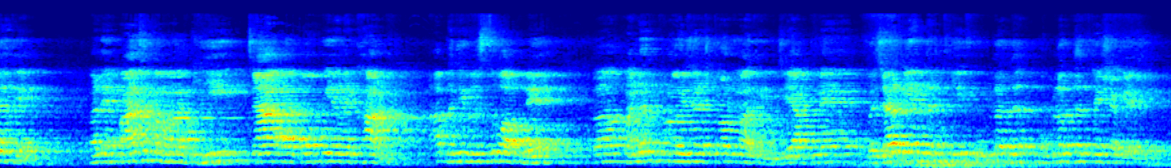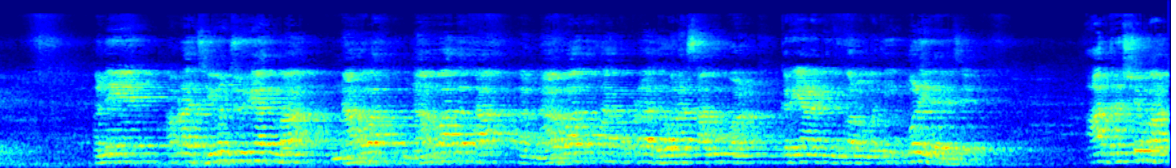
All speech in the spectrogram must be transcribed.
ખાદ્ય અને પાંચમામાં ઘી, ચા, કોફી અને ખાંડ. આ બધી વસ્તુઓ આપણે આનંદ પ્રોવિઝન સ્ટોરમાંથી, જે આપણે બજારની અંદરથી ઉપલબ્ધ ઉપલબ્ધ થઈ શકે છે. અને આપણા જીવન જરૂરિયાતમાં નાહવા નાહવા તથા નાહવા તથા કપડાં ધોવાના સાબુ પણ કરિયાણાની દુકાનોમાંથી મળી રહે છે. આ દ્રશ્યમાં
